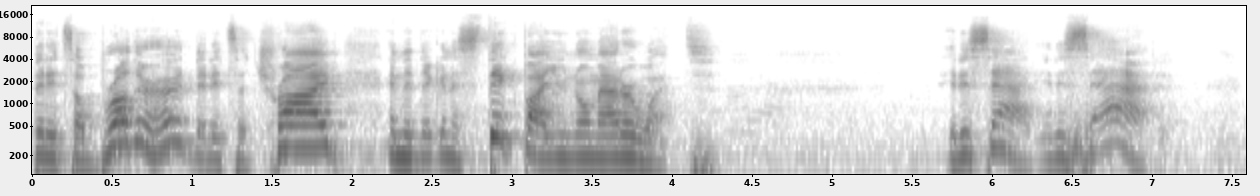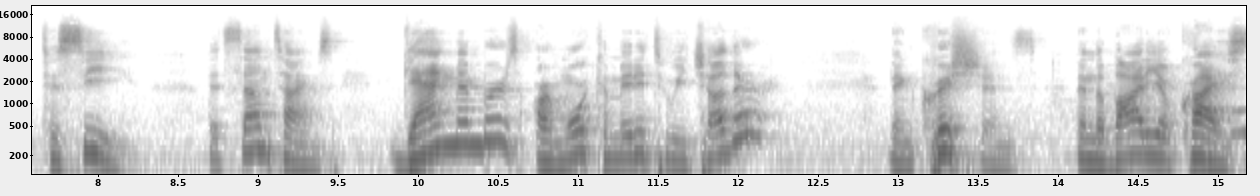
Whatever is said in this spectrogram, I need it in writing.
that it's a brotherhood, that it's a tribe, and that they're gonna stick by you no matter what. It is sad. It is sad to see that sometimes gang members are more committed to each other than Christians, than the body of Christ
